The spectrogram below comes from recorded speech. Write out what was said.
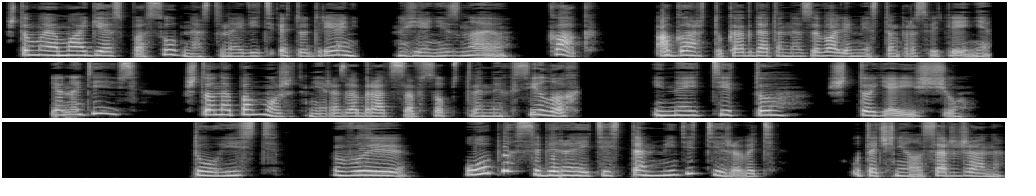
что моя магия способна остановить эту дрянь, но я не знаю, как. Агарту когда-то называли местом просветления, я надеюсь, что она поможет мне разобраться в собственных силах и найти то, что я ищу. То есть вы оба собираетесь там медитировать?» — уточнила Сарджана.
